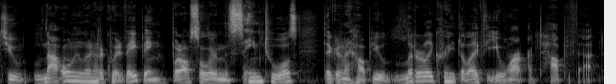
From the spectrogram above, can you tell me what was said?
to not only learn how to quit vaping, but also learn the same tools that are going to help you literally create the life that you want on top of that.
